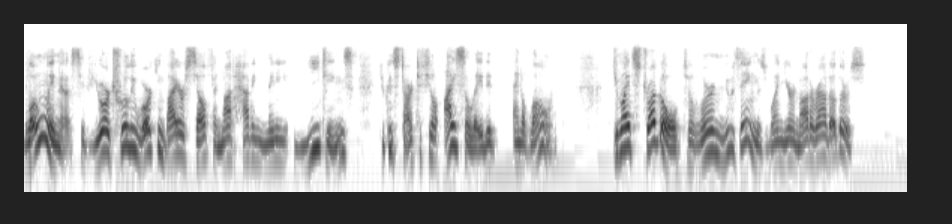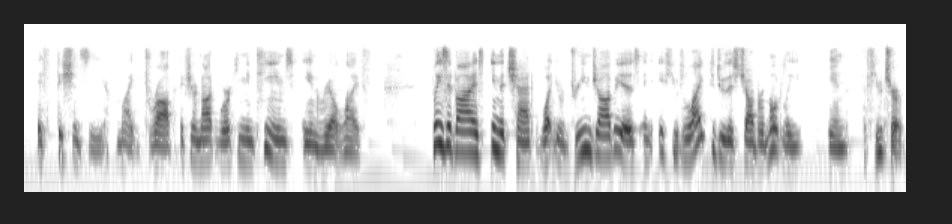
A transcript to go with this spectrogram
Loneliness. If you are truly working by yourself and not having many meetings, you can start to feel isolated and alone. You might struggle to learn new things when you're not around others. Efficiency might drop if you're not working in teams in real life. Please advise in the chat what your dream job is and if you'd like to do this job remotely in the future.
